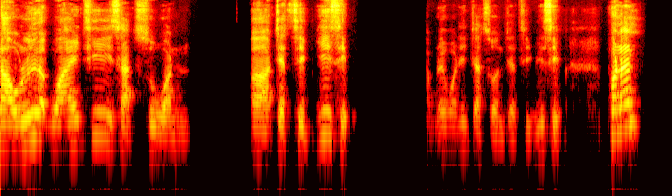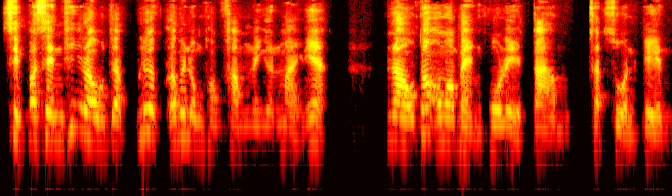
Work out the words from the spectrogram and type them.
เราเลือกไว้ที่สัดส่วนเอ่อเจ็ดสิบยี่สิบ เรียกว่าที่จัดส่วนเจ็ดสิบยี่สิบเพราะนั้นสิบเปอร์เซ็นที่เราจะเลือกแล้วไปลงทองคำในเงินใหม่เนี่ย เราต้องเอามาแบ่งโพเลตตามสัดส่วนเกณฑ์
